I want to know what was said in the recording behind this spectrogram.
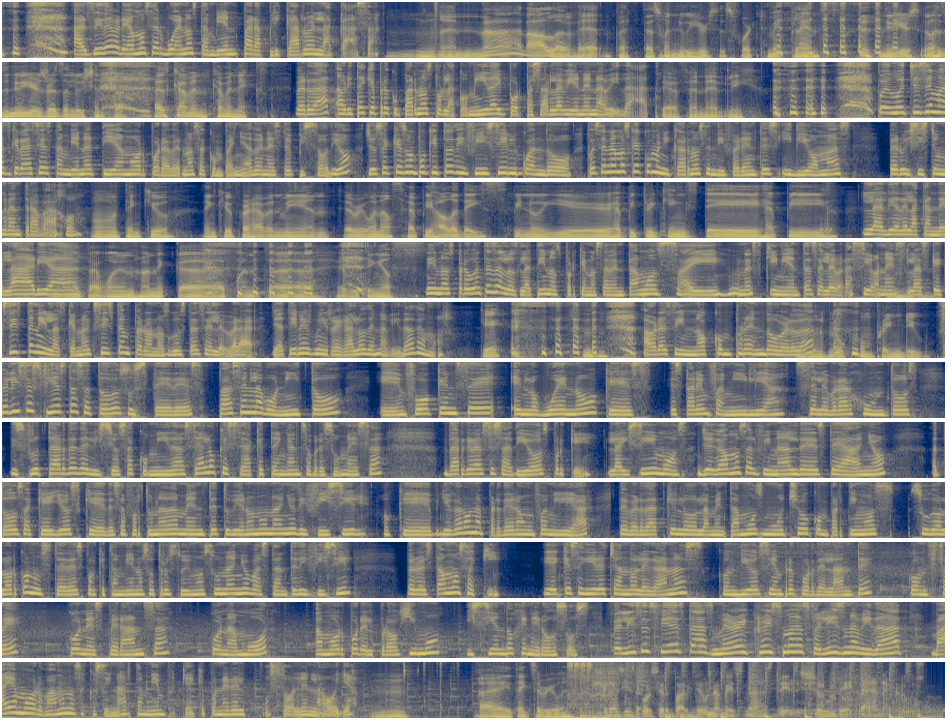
así deberíamos ser buenos también para aplicarlo en la casa. Mm, not all of it, but that's what New Year's is for to make plans. New Year's it was a New Year's resolution, so that's coming coming next. ¿verdad? Ahorita hay que preocuparnos por la comida y por pasarla bien en Navidad. Definitely. Pues muchísimas gracias también a ti, amor, por habernos acompañado en este episodio. Yo sé que es un poquito difícil cuando pues tenemos que comunicarnos en diferentes idiomas, pero hiciste un gran trabajo. Oh, thank you. Thank you for having me and to everyone else. Happy holidays. Happy New Year. Happy Three Kings Day. Happy La Día de la Candelaria. that one, Hanukkah, Kwanzaa, everything else. Ni nos preguntes a los latinos porque nos aventamos ahí unas 500 celebraciones, las que existen y las que no existen, pero nos gusta celebrar. Ya tienes mi regalo de Navidad, amor. ¿Qué? Ahora sí, no comprendo, ¿verdad? No comprendo. Felices fiestas a todos ustedes. Pásenla bonito. Eh, enfóquense en lo bueno que es estar en familia, celebrar juntos, disfrutar de deliciosa comida, sea lo que sea que tengan sobre su mesa. Dar gracias a Dios porque la hicimos. Llegamos al final de este año. A todos aquellos que desafortunadamente tuvieron un año difícil o que llegaron a perder a un familiar, de verdad que lo lamentamos mucho, compartimos su dolor con ustedes porque también nosotros tuvimos un año bastante difícil, pero estamos aquí y hay que seguir echándole ganas, con Dios siempre por delante, con fe, con esperanza, con amor, amor por el prójimo y siendo generosos. Felices fiestas, Merry Christmas, feliz Navidad. Vaya amor, vámonos a cocinar también porque hay que poner el pozole en la olla. Bye. Thanks, everyone. Gracias por ser parte una vez más del show de Ana Cruz.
